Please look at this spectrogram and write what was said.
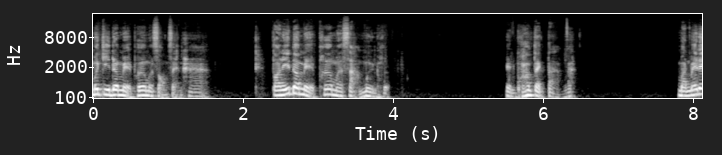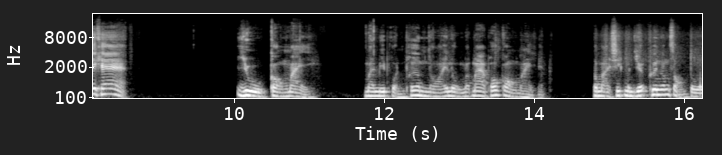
เมื่อกี้ดาเมจเพิ่มมาสองแสนห้าตอนนี้ดาเมจเพิ่มมาสามหมื่นหกเห็นความแตกต่างนะ มันไม่ได้แค่ อยู่กล่องใหม่ มันมีผลเพิ่มน้อยลงมาก ๆ เพราะกล่องใหม่เนี่ยสมาชิกมันเยอะขึ้นทั้งสองตัว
